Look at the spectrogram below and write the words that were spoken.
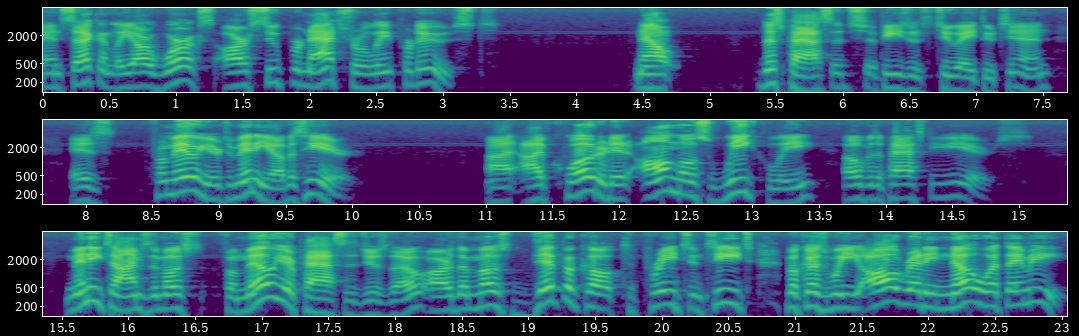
and secondly, our works are supernaturally produced. Now, this passage, Ephesians 2 8 through 10, is familiar to many of us here. I've quoted it almost weekly over the past few years. Many times, the most familiar passages, though, are the most difficult to preach and teach because we already know what they mean.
